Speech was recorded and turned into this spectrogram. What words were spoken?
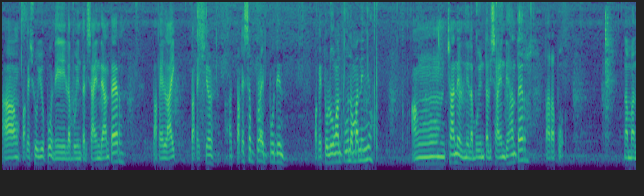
ang pakisuyo po ni Labo yung Talisayan de Hunter. Paki-like, paki-share at paki-subscribe po din. Pakitulungan po naman ninyo ang channel ni Labo yung Talisayan de Hunter para po naman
